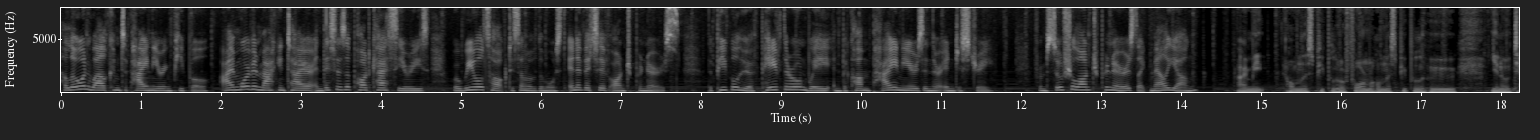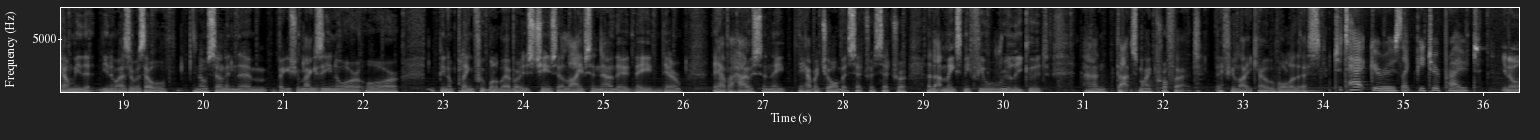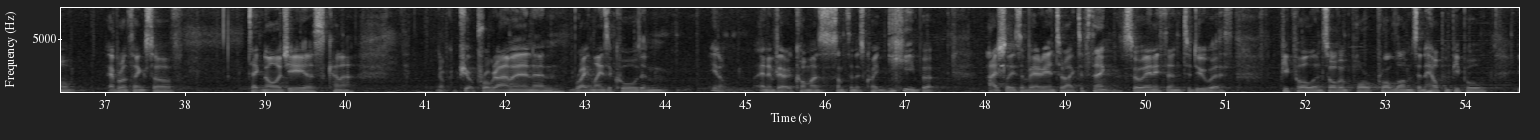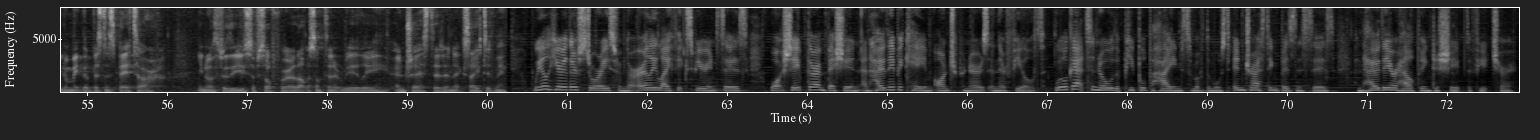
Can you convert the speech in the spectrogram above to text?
Hello and welcome to Pioneering People. I'm Morven McIntyre, and this is a podcast series where we will talk to some of the most innovative entrepreneurs, the people who have paved their own way and become pioneers in their industry. From social entrepreneurs like Mel Young, I meet homeless people who are former homeless people who, you know, tell me that you know as a result of you know selling the Big Issue magazine or or you know playing football or whatever, it's changed their lives and now they they they they have a house and they they have a job, etc. etc. And that makes me feel really good, and that's my profit, if you like, out of all of this. To tech gurus like Peter Proud. You know, everyone thinks of technology as kind of you know, computer programming and writing lines of code and you know, in inverted commas, something that's quite geeky, but actually it's a very interactive thing. So anything to do with people and solving problems and helping people, you know, make their business better, you know, through the use of software, that was something that really interested and excited me. We'll hear their stories from their early life experiences, what shaped their ambition, and how they became entrepreneurs in their field. We'll get to know the people behind some of the most interesting businesses and how they are helping to shape the future.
